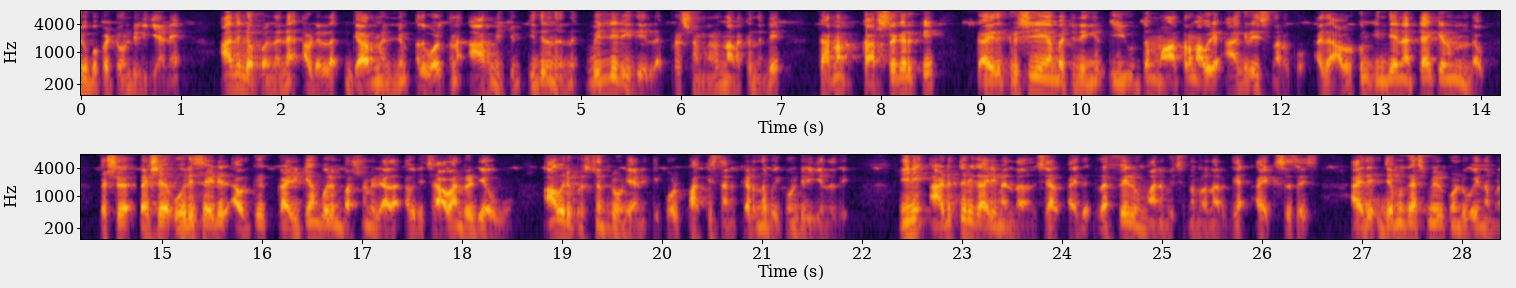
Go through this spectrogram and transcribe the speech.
രൂപപ്പെട്ടുകൊണ്ടിരിക്കുകയാണ്. അതിന്റെ ഒപ്പം തന്നെ അവിടെയുള്ള ഗവൺമെന്റിനും അതുപോലെ തന്നെ ആർമിക്കും ഇതിൽ നിന്ന് വലിയ രീതിയിലുള്ള പ്രശ്നങ്ങൾ നടക്കുന്നുണ്ട്. കാരണം കർഷകർക്ക് അതായത് കൃഷി ചെയ്യാൻ പറ്റില്ലെങ്കിൽ ഈ യുദ്ധം മാത്രം അവരെ ആഗ്രഹിച്ച് നടക്കും. അതായത് അവർക്കും ഇന്ത്യനെ അറ്റാക്ക് ചെയ്യണമെന്നുണ്ടാവും. പക്ഷെ പക്ഷെ ഒരു സൈഡിൽ അവർക്ക് കഴിക്കാൻ പോലും ഭക്ഷണമില്ലാതെ അവർ ചാവാൻ റെഡിയാവുമോ ആ ഒരു പ്രശ്നത്തിലൂടെയാണ് ഇപ്പോൾ പാകിസ്ഥാൻ കടന്നു പോയിക്കൊണ്ടിരിക്കുന്നത് ഇനി അടുത്തൊരു കാര്യം എന്താണെന്ന് വെച്ചാൽ അതായത് റഫേൽ വിമാനം വെച്ച് നമ്മൾ നടത്തിയ എക്സസൈസ് അതായത് ജമ്മു കാശ്മീരിൽ കൊണ്ടുപോയി നമ്മൾ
